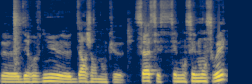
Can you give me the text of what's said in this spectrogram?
des revenus d'argent. Donc ça c'est mon souhait.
